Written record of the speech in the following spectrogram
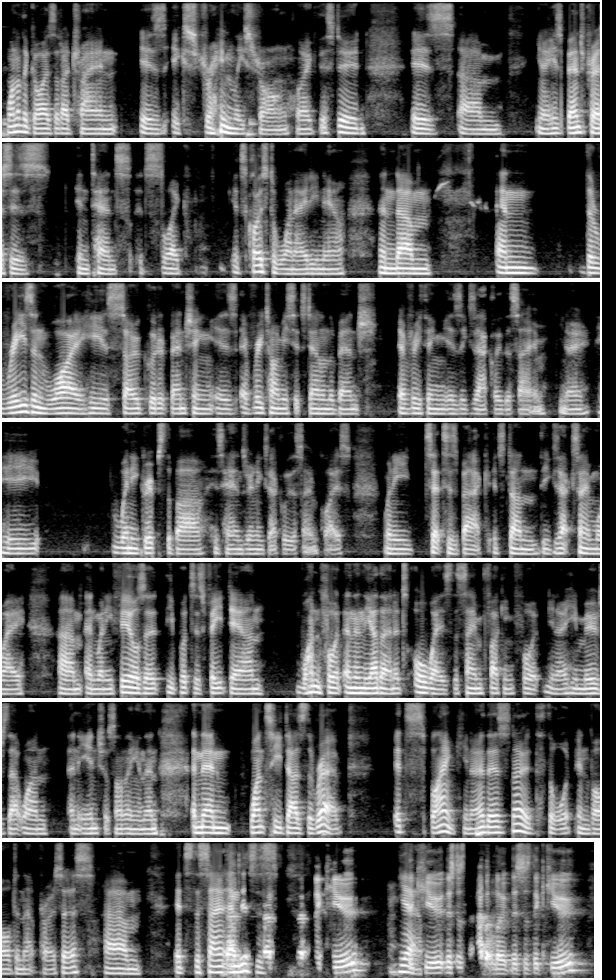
One of the guys that I train is extremely strong. Like this dude is, um, you know, his bench press is intense. It's like it's close to 180 now, and um, and the reason why he is so good at benching is every time he sits down on the bench, everything is exactly the same. You know, he when he grips the bar, his hands are in exactly the same place. When he sets his back, it's done the exact same way. Um, and when he feels it, he puts his feet down, one foot and then the other, and it's always the same fucking foot. You know, he moves that one an inch or something, and then and then once he does the rep, it's blank. You know, there's no thought involved in that process. Um, it's the same, that's, and this is that's, that's the cue. Yeah, the cue. This is the habit loop. This is the cue,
